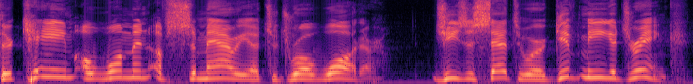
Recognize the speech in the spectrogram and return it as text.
there came a woman of Samaria to draw water. Jesus said to her, Give me a drink.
